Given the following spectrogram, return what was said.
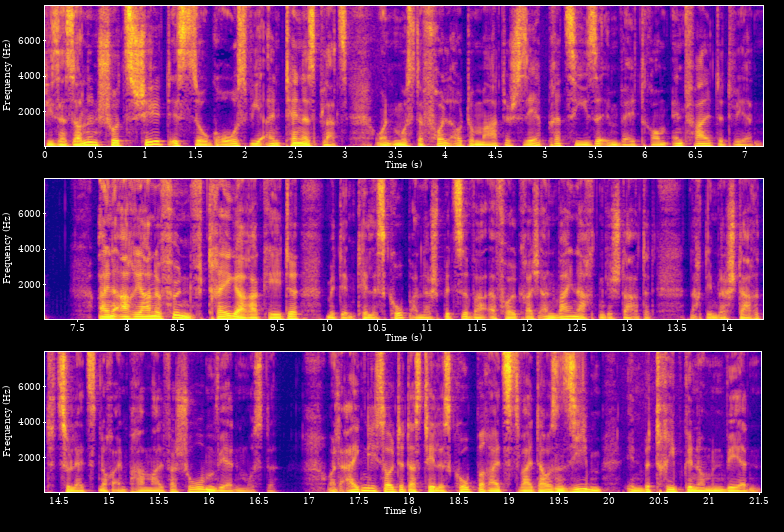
Dieser Sonnenschutzschild ist so groß wie ein Tennisplatz und musste vollautomatisch sehr präzise im Weltraum entfaltet werden. Eine Ariane 5 Trägerrakete mit dem Teleskop an der Spitze war erfolgreich an Weihnachten gestartet, nachdem der Start zuletzt noch ein paar Mal verschoben werden musste. Und eigentlich sollte das Teleskop bereits 2007 in Betrieb genommen werden.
